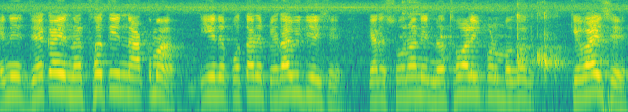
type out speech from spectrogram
એની જે કાંઈ ન થતી નાકમાં એને પોતાને પહેરાવી દે છે. ત્યારે સોનાની નથવાળી પણ મગર કહેવાય છે.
